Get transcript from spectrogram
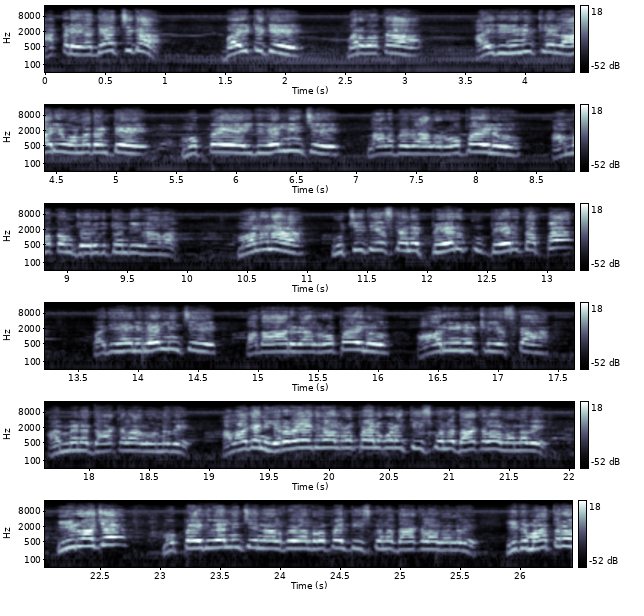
అక్కడ యథేచ్ఛగా బయటికి మరి ఒక ఐదు యూనిట్ల లారీ ఉన్నదంటే ముప్పై ఐదు వేల నుంచి నలభై వేల రూపాయలు అమ్మకం జరుగుతుంది వేళ మొన్న ఉచి తీసుకునే అనే పేరు పేరు తప్ప పదిహేను వేల నుంచి పదహారు వేల రూపాయలు ఆరు యూనిట్ల ఇసుక అమ్మిన దాఖలాలు ఉన్నవి. అలాగని ఇరవై ఐదు వేల రూపాయలు కూడా తీసుకున్న దాఖలాలు ఉన్నవి. ఈరోజు ముప్పై ఐదు వేల నుంచి నలభై వేల రూపాయలు తీసుకున్న దాఖలాలు ఉన్నవి. ఇది మాత్రం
